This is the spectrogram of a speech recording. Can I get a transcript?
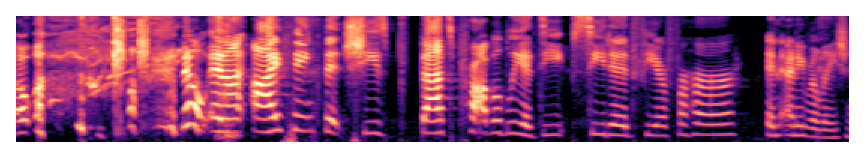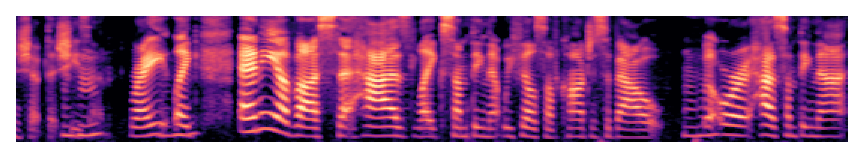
Oh no, and I, I think that she's that's probably a deep seated fear for her in any relationship that she's mm-hmm. in, right? Mm-hmm. Like any of us that has like something that we feel self conscious about mm-hmm. or has something that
